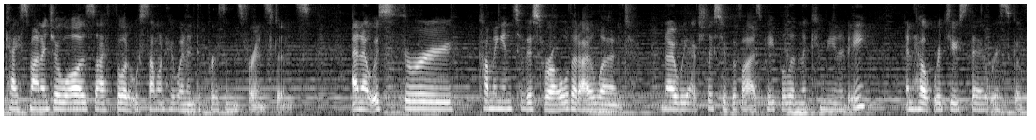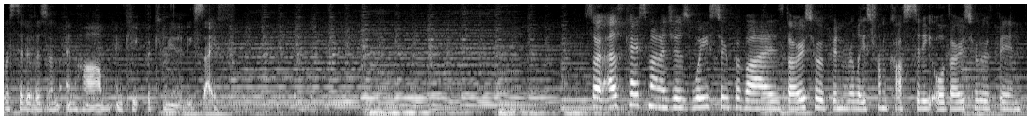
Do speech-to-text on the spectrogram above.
case manager was. I thought it was someone who went into prisons, for instance. And it was through coming into this role that I learned, no, we actually supervise people in the community and help reduce their risk of recidivism and harm and keep the community safe. So as case managers, we supervise those who have been released from custody or those who have been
